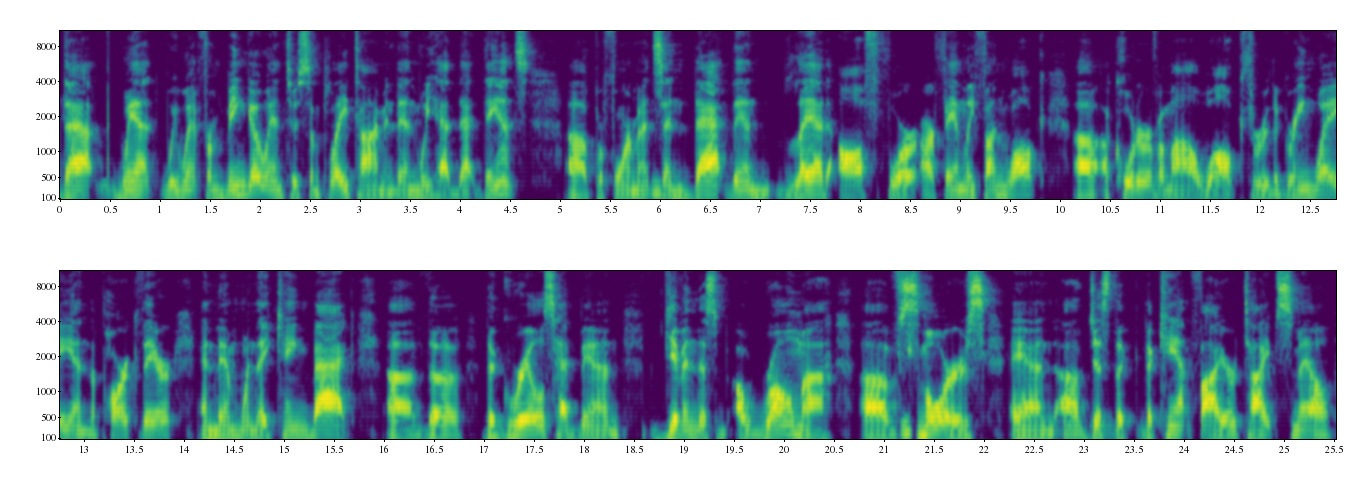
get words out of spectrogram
that went. We went from bingo into some playtime, and then we had that dance uh, performance. Mm-hmm. And that then led off for our family fun walk, uh, a quarter of a mile walk through the Greenway and the park there. And then when they came back, uh, the, the grills had been given this aroma of s'mores and uh, mm-hmm. just the, the campfire type smell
